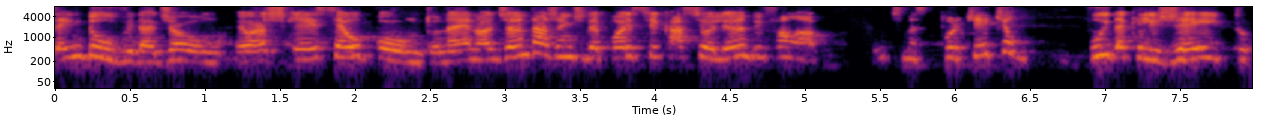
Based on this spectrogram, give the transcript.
Sem dúvida, John. Eu acho que esse é o ponto, né? Não adianta a gente depois ficar se olhando e falar, mas por que que eu fui daquele jeito?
